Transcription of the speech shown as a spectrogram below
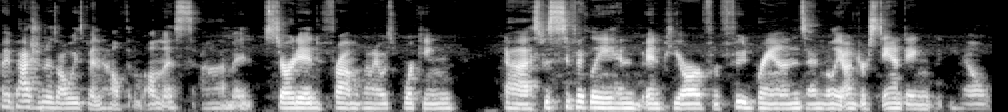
my passion has always been health and wellness. Um, it started from when I was working uh, specifically in, in PR for food brands and really understanding, you know,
